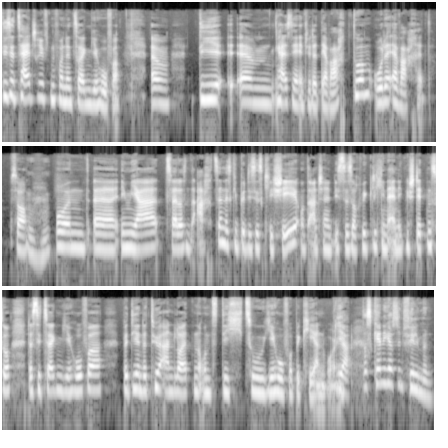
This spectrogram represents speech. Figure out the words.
diese Zeitschriften von den Zeugen Jehova, ähm, die ähm, heißen ja entweder Der Wachturm oder Erwachet. So. Und äh, im Jahr 2018, es gibt ja dieses Klischee und anscheinend ist es auch wirklich in einigen Städten so, dass die Zeugen Jehova bei dir an der Tür anläuten und dich zu Jehova bekehren wollen. Ja, das kenne ich aus den Filmen.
